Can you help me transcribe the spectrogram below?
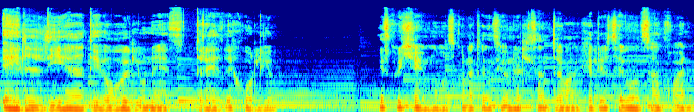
El día de hoy, lunes 3 de julio, escuchemos con atención el Santo Evangelio según San Juan.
